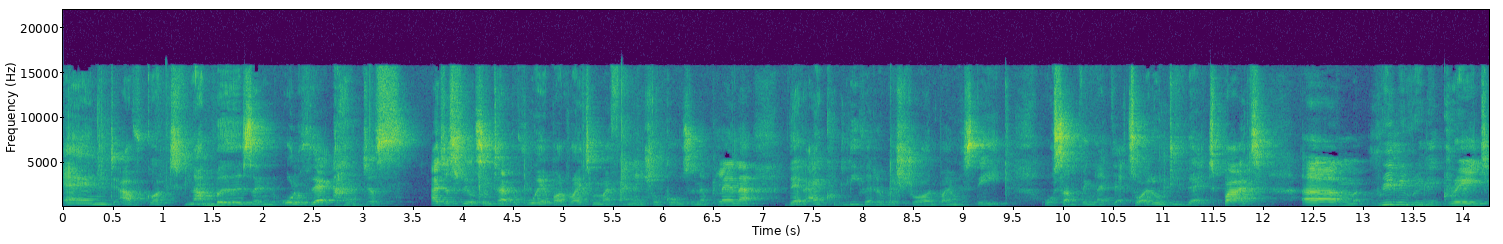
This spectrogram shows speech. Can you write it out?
and I've got numbers and all of that. I just I just feel some type of way about writing my financial goals in a planner that I could leave at a restaurant by mistake or something like that. So I don't do that. But um, really, really great.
